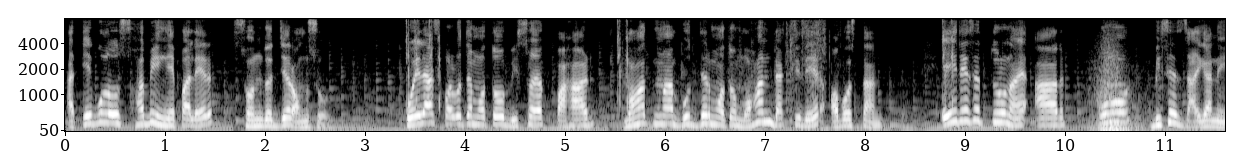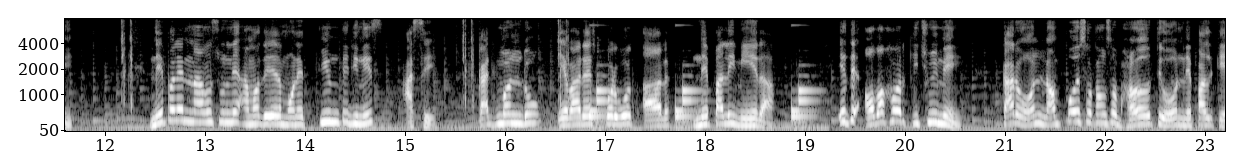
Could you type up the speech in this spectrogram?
আর এগুলো সবই নেপালের সৌন্দর্যের অংশ। কৈলাস পর্বতের মতো বিস্ময়ক পাহাড়, মহাত্মা বুদ্ধের মতো মহান ব্যক্তিদের অবস্থান। এই দেশের তুলনায় আর কোনো বিশেষ জায়গা নেই। নেপালের নাম শুনলে আমাদের মনে তিনটি জিনিস আসে। কাঠমান্ডু, এভারেস্ট পর্বত আর নেপালি মেয়েরা। এতে অবাক হওয়ার কিছুই নেই, কারণ নব্বই শতাংশ ভারতীয় নেপালকে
